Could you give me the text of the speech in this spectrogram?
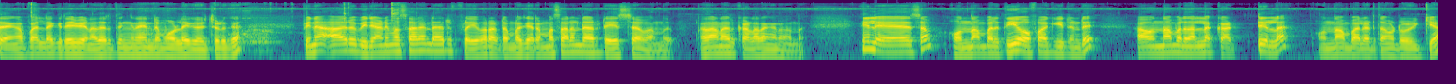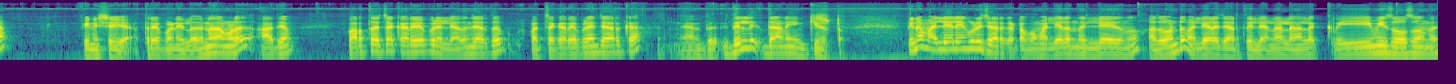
തേങ്ങാപ്പാലിന്റെ ഗ്രേവിയാണ്. അതെടുത്ത് ഇങ്ങനെ അതിന്റെ മുകളിലേക്ക് ഒഴിച്ചെടുക്കുക. പിന്നെ ആ ഒരു ബിരിയാണി മസാലേന്റെ ആ ഒരു ഫ്ലേവർ ആട്ടോ. നമ്മൾ ഗരം മസാലേന്റെ ആ ഒരു ടേസ്റ്റാണ് വന്നത്. അതാണ് ആ ഒരു കളർ അങ്ങനെ വന്നത്. ഇനി ലേശം ഒന്നാം പാൽ തീ ഓഫാക്കിയിട്ടുണ്ട് ആ ഒന്നാം പാൽ നല്ല കട്ടിയുള്ള ഒന്നാം പാൽ എടുത്ത് അങ്ങോട്ട് ഒഴിക്കുക. ഫിനിഷ് ചെയ്യുക. അത്രേ പണിയുള്ളൂ. പിന്നെ നമ്മൾ ആദ്യം വറുത്ത് വെച്ച കറിവേപ്പിലല്ലേ അതും ചേർത്ത് പച്ചക്കറിവേപ്പിലയും ചേർക്കുക. ഞാനിത് ഇതിൽ ഇതാണ് എനിക്കിഷ്ടം. പിന്നെ മല്ലിയിലയും കൂടി ചേർക്കട്ടോ. അപ്പോൾ മല്ലിയില ഒന്നും ഇല്ലായിരുന്നു. അതുകൊണ്ട് മല്ലിയില ചേർത്തില്ല. നല്ല നല്ല ക്രീമി സോസ് വന്ന്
